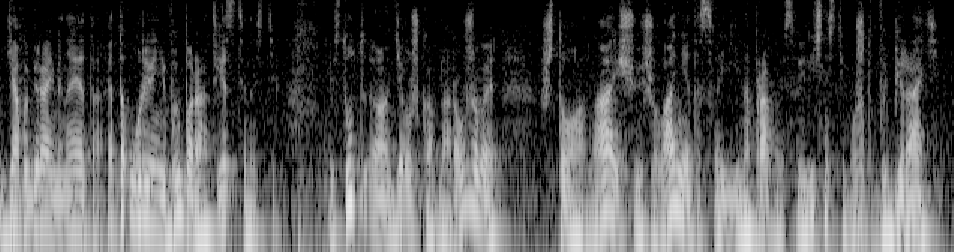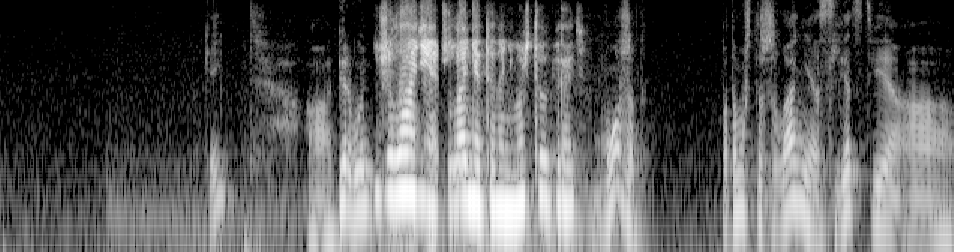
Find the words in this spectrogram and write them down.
э, я выбираю именно это? Это уровень выбора ответственности. То есть тут э, девушка обнаруживает, что она еще и желание это свои направленные своей личности может выбирать. Окей? А, первую Желание, желание-то она не может выбирать. может, потому что желание следствие, а,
